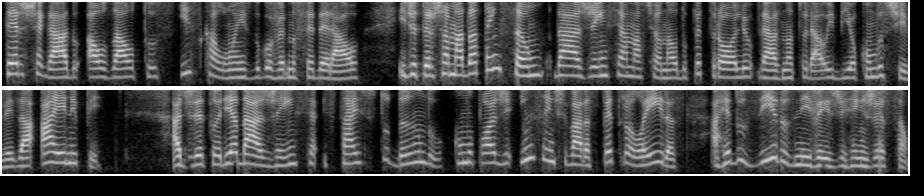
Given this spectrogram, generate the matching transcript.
ter chegado aos altos escalões do governo federal e de ter chamado a atenção da Agência Nacional do Petróleo, Gás Natural e Biocombustíveis, a ANP. A diretoria da agência está estudando como pode incentivar as petroleiras a reduzir os níveis de reinjeção.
